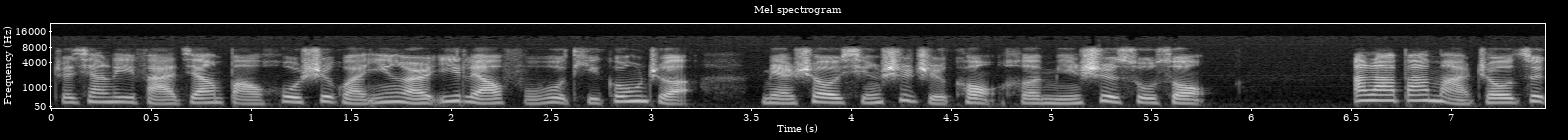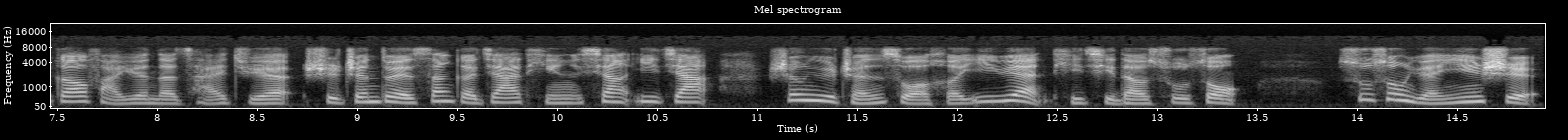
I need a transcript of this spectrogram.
这项立法将保护试管婴儿医疗服务提供者免受刑事指控和民事诉讼。阿拉巴马州最高法院的裁决是针对三个家庭向一家生育诊所和医院提起的诉讼。诉讼原因是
